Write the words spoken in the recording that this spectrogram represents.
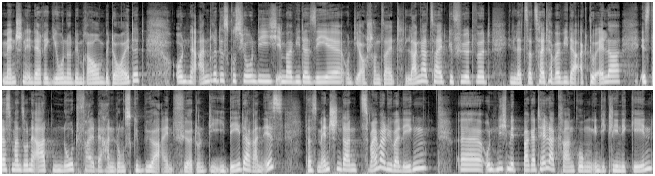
Menschen in der Region und im Raum bedeutet. Und eine andere Diskussion, die ich immer wieder sehe und die auch schon seit langer Zeit geführt wird, in letzter Zeit aber wieder aktueller, ist, dass man so eine Art Notfallbehandlungsgebühr einführt. Und die Idee daran ist, dass Menschen dann zweimal überlegen äh, und nicht mit Bagatellerkrankungen in die Klinik gehen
